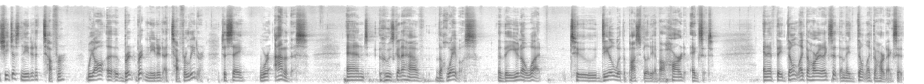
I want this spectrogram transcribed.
she just needed a tougher, we all, uh, Brit- Britain needed a tougher leader to say, we're out of this. And who's going to have the huevos, the you know what, to deal with the possibility of a hard exit. And if they don't like the hard exit, then they don't like the hard exit.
